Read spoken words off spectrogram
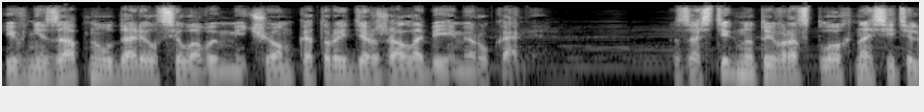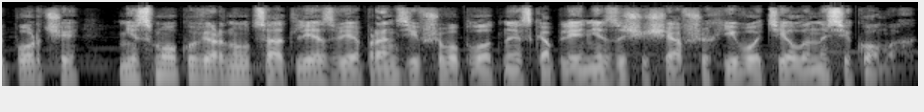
и внезапно ударил силовым мечом, который держал обеими руками. Застигнутый врасплох носитель порчи не смог увернуться от лезвия, пронзившего плотное скопление защищавших его тело насекомых.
